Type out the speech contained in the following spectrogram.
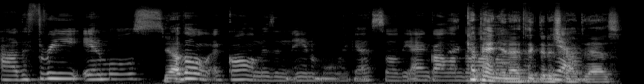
Uh, the three animals. Yeah. Although a golem is an animal, I guess. So the iron golem, the Companion, llama, I think they yeah. described it as.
